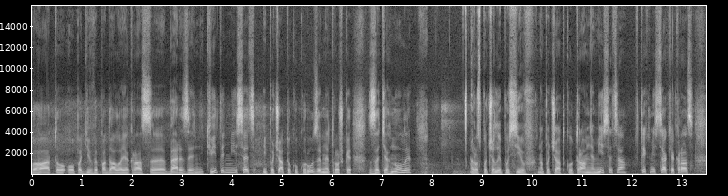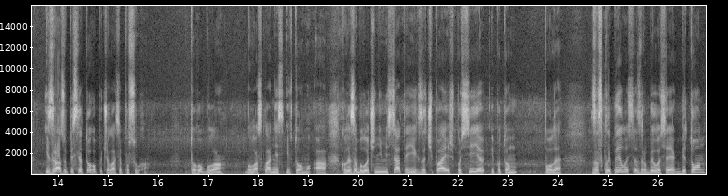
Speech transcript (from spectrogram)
багато опадів випадало якраз е, березень, квітень місяць, і початок кукурузи ми трошки затягнули. Розпочали посів на початку травня місяця в тих місцях якраз, і зразу після того почалася посуха. Того була, була складність і в тому. А коли заболочені місця, ти їх зачіпаєш, посіяв, і потім поле засклепилося, зробилося як бетон,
